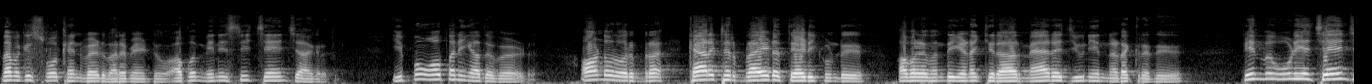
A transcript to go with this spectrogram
நமக்கு ஸ்போக்கன் வேர்டு வர வேண்டும். அப்போ மினிஸ்ட்ரி சேஞ்ச் ஆகிறது. இப்போ ஓப்பனிங் ஆஃப் த வேர்டு ஆண்டவர் ஒரு கேரக்டர் பிரைடை தேடிக்கொண்டு அவரை வந்து இணைக்கிறார். மேரேஜ் யூனியன் நடக்கிறது. பின்பு ஊழியம் சேஞ்ச்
